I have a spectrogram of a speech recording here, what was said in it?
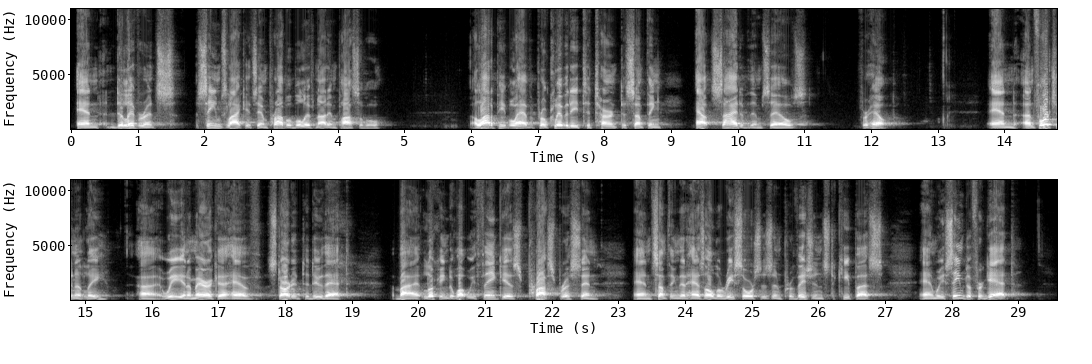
and deliverance seems like it's improbable, if not impossible, a lot of people have a proclivity to turn to something outside of themselves for help. And unfortunately, uh, we in America have started to do that by looking to what we think is prosperous and, and something that has all the resources and provisions to keep us. And we seem to forget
